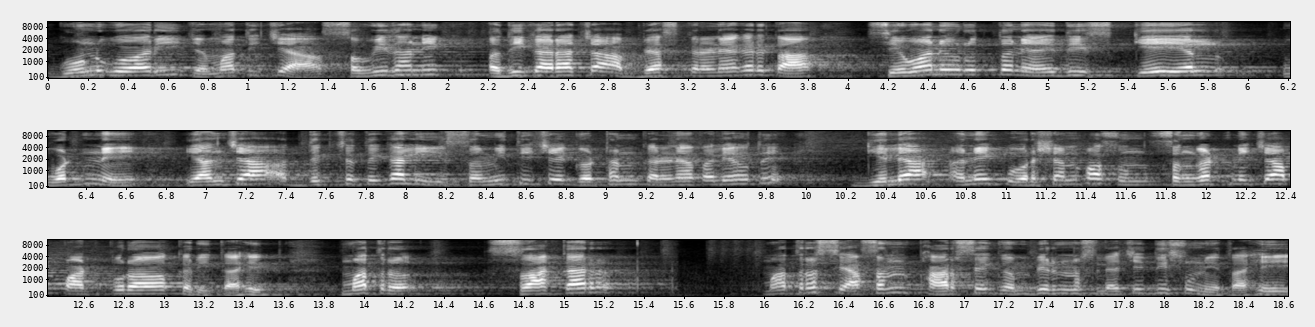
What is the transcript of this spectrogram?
गोंडगोवारी जमातीच्या संविधानिक अधिकाराचा अभ्यास करण्याकरिता सेवानिवृत्त न्यायाधीश के एल वडणे यांच्या अध्यक्षतेखाली समितीचे गठन करण्यात आले होते. गेल्या अनेक वर्षांपासून संघटनेच्या पाठपुरावा करीत आहेत. मात्र साकार मात्र शासन फारसे गंभीर नसल्याचे दिसून येत आहे.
